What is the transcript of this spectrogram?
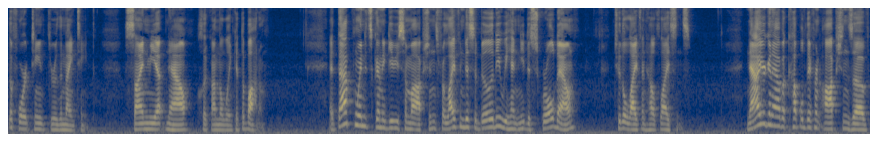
the 14th through the 19th. Sign me up now, click on the link at the bottom. At that point, it's going to give you some options. For life and disability, we need to scroll down to the life and health license. Now you're going to have a couple different options of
